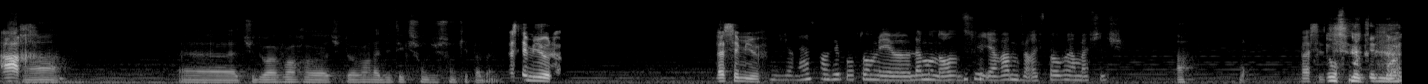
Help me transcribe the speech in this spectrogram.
Ah, Ah. Euh, tu, dois avoir, euh, tu dois avoir la détection du son qui est pas bonne. là c'est mieux là. Là c'est mieux. J'ai rien changé pourtant, mais euh, là mon ordi il rame, j'arrive pas à ouvrir ma fiche. Ah, c'est Et on se moquait de moi.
